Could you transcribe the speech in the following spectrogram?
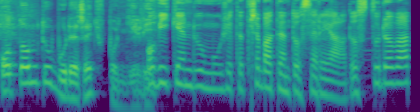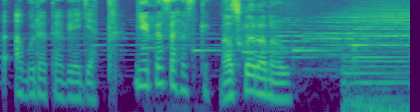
O tom tu bude řeč v pondělí. O víkendu můžete třeba tento seriál dostudovat a budete vědět. Mějte se hezky. Naschledanou. thank you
